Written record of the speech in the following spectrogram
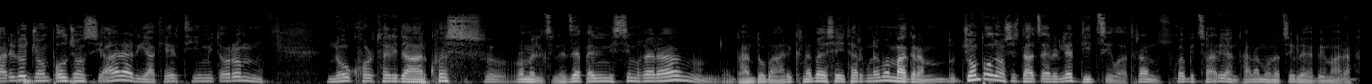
არის რომ ჯონ პოლ ჯონსი არ არის აქ ერთი იმიტომ რომ no quarter-ი დაარქვეს, რომელიც ლეძეპელინის სიმღერა, დანდობა არ იქნება, ესე ითარგმნება, მაგრამ ჯონ პოლ ჯონსის დაწერილია დიდწილად რა, სხვაებიც არიან თანამონაწილეები, მაგრამ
